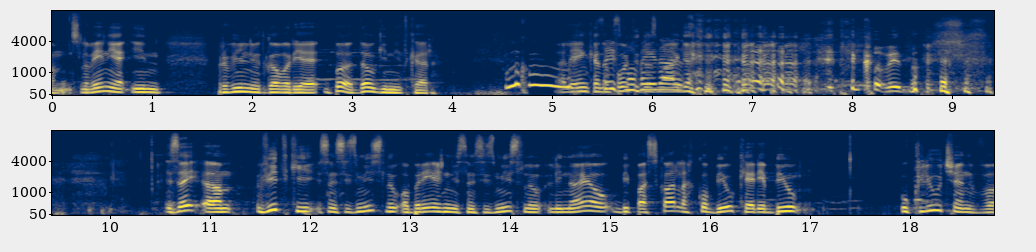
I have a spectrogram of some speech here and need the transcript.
um, Slovenije in pravilni odgovor je B, dolgi nitkar. Alenka na Saj smo poti do zmage. Tako vedno. Zdaj, um, vidki sem si izmislil, obrežni sem si izmislil, linejev bi pa skoraj lahko bil, ker je bil vključen v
